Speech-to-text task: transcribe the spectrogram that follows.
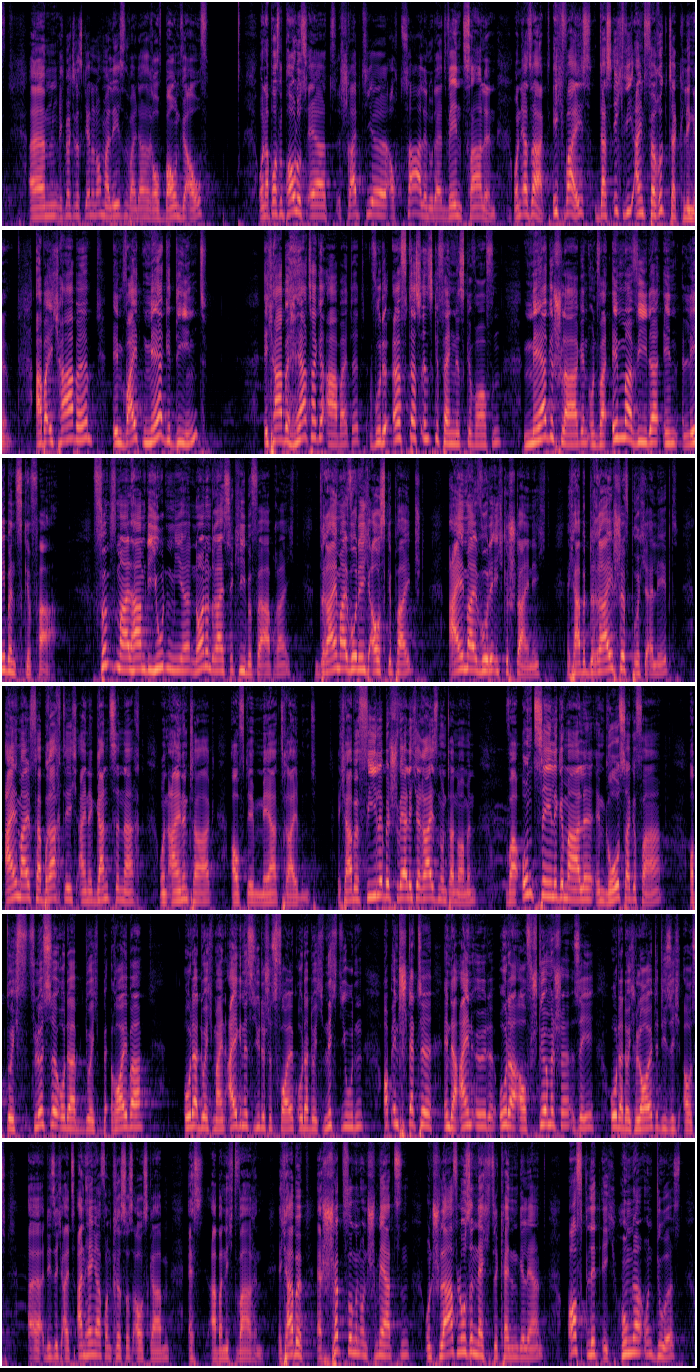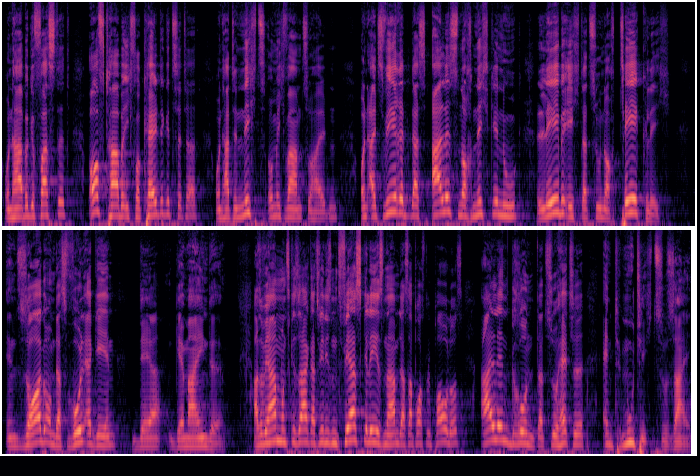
Ähm, ich möchte das gerne nochmal lesen, weil darauf bauen wir auf. Und Apostel Paulus, er schreibt hier auch Zahlen oder erwähnt Zahlen. Und er sagt, ich weiß, dass ich wie ein Verrückter klinge, aber ich habe im weit mehr gedient, ich habe härter gearbeitet, wurde öfters ins Gefängnis geworfen, mehr geschlagen und war immer wieder in Lebensgefahr. Fünfmal haben die Juden mir 39 Hiebe verabreicht. Dreimal wurde ich ausgepeitscht, einmal wurde ich gesteinigt, ich habe drei Schiffbrüche erlebt, einmal verbrachte ich eine ganze Nacht und einen Tag auf dem Meer treibend. Ich habe viele beschwerliche Reisen unternommen, war unzählige Male in großer Gefahr, ob durch Flüsse oder durch Räuber oder durch mein eigenes jüdisches Volk oder durch Nichtjuden ob in Städte in der Einöde oder auf stürmischer See oder durch Leute, die sich, aus, äh, die sich als Anhänger von Christus ausgaben, es aber nicht waren. Ich habe Erschöpfungen und Schmerzen und schlaflose Nächte kennengelernt. Oft litt ich Hunger und Durst und habe gefastet. Oft habe ich vor Kälte gezittert und hatte nichts, um mich warm zu halten. Und als wäre das alles noch nicht genug, lebe ich dazu noch täglich in Sorge um das Wohlergehen der Gemeinde. Also wir haben uns gesagt, als wir diesen Vers gelesen haben, dass Apostel Paulus allen Grund dazu hätte, entmutigt zu sein.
